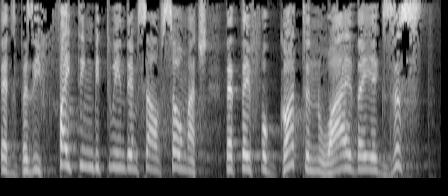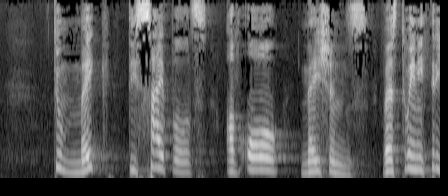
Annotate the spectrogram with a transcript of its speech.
that's busy fighting between themselves so much that they've forgotten why they exist to make disciples of all nations. Verse 23,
